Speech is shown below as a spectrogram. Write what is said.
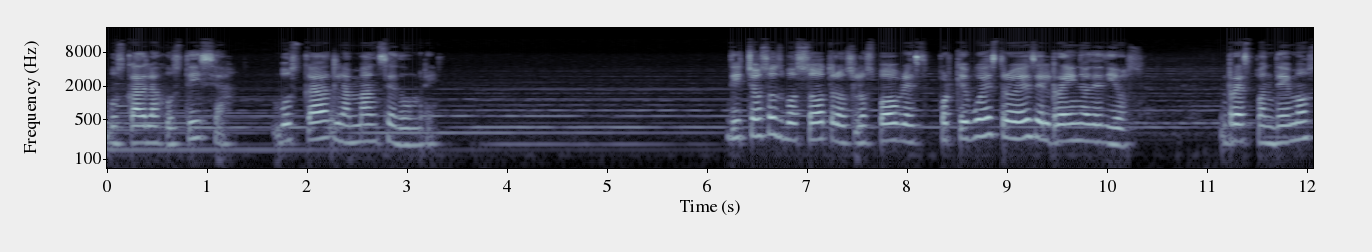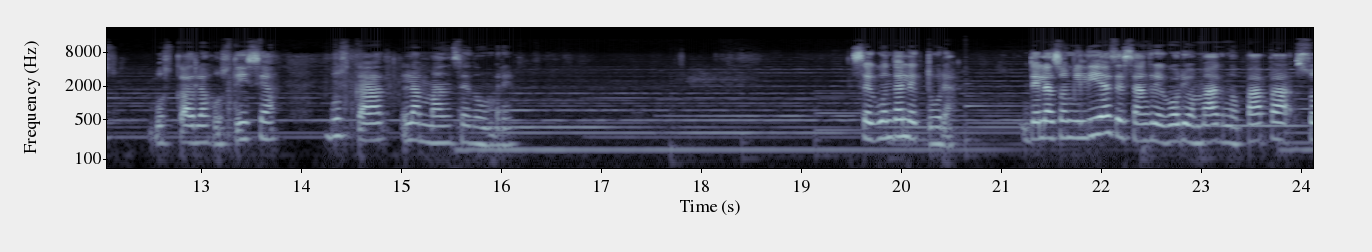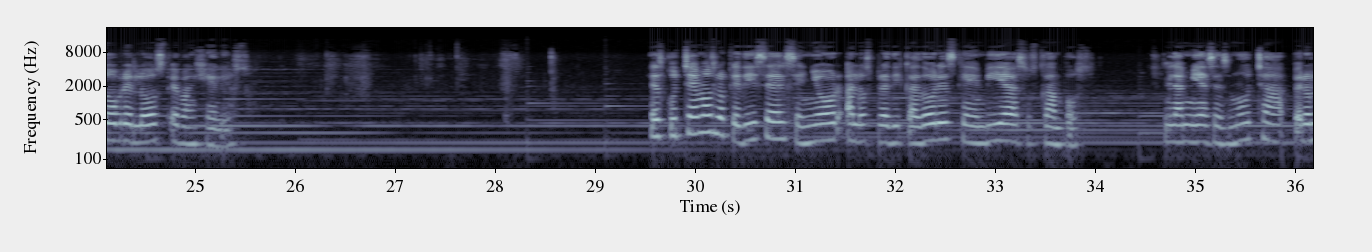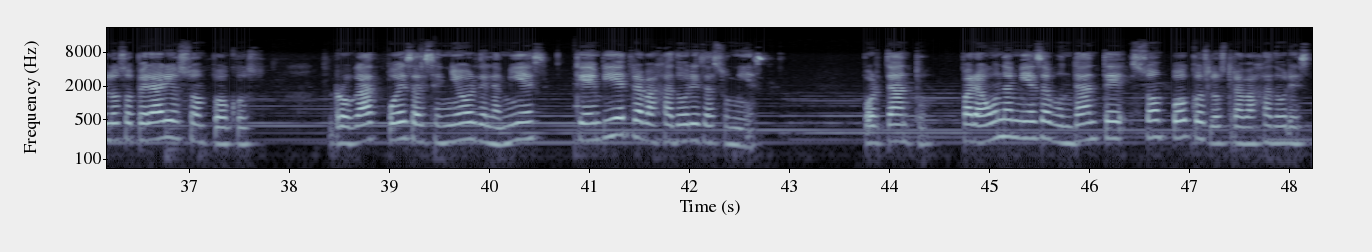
buscad la justicia, buscad la mansedumbre. Dichosos vosotros los pobres, porque vuestro es el reino de Dios. Respondemos, buscad la justicia, buscad la mansedumbre. Segunda lectura de las homilías de San Gregorio Magno Papa sobre los Evangelios. Escuchemos lo que dice el Señor a los predicadores que envía a sus campos. La mies es mucha, pero los operarios son pocos. Rogad pues al Señor de la mies que envíe trabajadores a su mies. Por tanto, para una mies abundante son pocos los trabajadores.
